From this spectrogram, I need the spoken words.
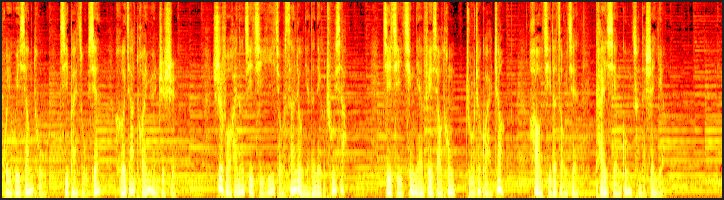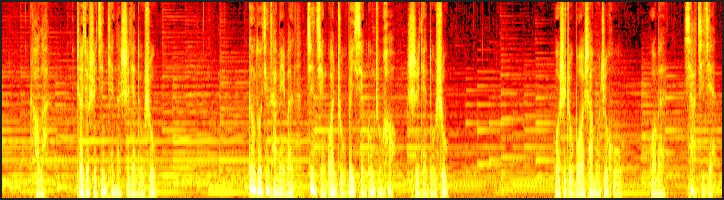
回归乡土、祭拜祖先、阖家团圆之时，是否还能记起一九三六年的那个初夏，记起青年费孝通拄着拐杖，好奇地走进开贤公村的身影？好了，这就是今天的十点读书。更多精彩美文，敬请关注微信公众号“十点读书”。我是主播沙漠之虎，我们下期见。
